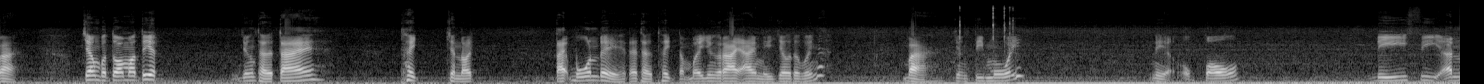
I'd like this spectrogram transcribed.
បាទអញ្ចឹងបន្តមកទៀតយើងត្រូវតែ tick ចំណុច តែ4ទេតែត្រូវ tick ដើម្បីយើងរាយ IME ចូលទៅវិញណាបាទជាងទី1នេះ Oppo DCN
